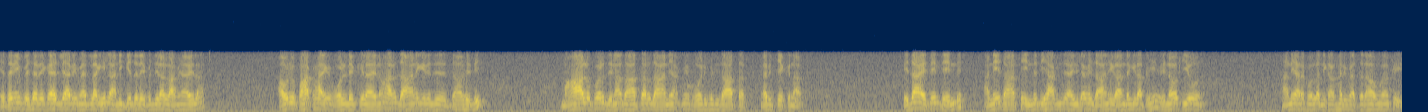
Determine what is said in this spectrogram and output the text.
එතනින් පෙසර එක හැදලා හරි මැරිලා ගිහිල්ලා අනික් ගෙදර ඉපදිලා ළමයා වෙලා අවුරුදු 5ක 6ක කොල්ලෙක් කියලා එනවා. අර දානගින දවසේදී මහා ලොකවර දෙනවා තාත්තර දානයක් මේ කෝටිපති තාත්තර මැරිච්ච එකනට. එදා එතෙන්ට එන්නේ අනේ තාත්තේ ඉන්න දිහාක ඉඳලා ඉඳලා මේ දානි ගන්න කියලාත් මෙහෙ වෙනව කියෝන අනේ අර කොල්ල නිකන් හරි වැත්තට ආවම කකේ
